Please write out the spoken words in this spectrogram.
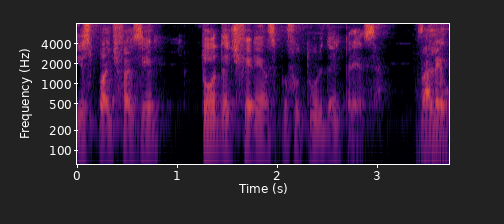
Isso pode fazer toda a diferença para o futuro da empresa. Valeu!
